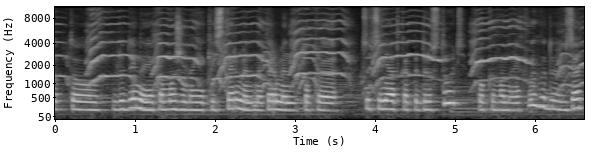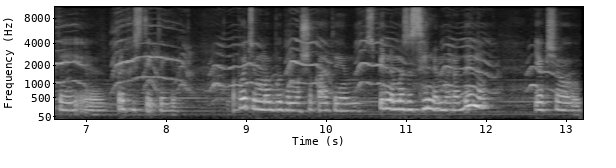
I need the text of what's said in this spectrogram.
Тобто людина, яка може на якийсь термін, на термін, поки цуценятка підростуть, поки вона їх вигодує, взяти і прихистити їх. А потім ми будемо шукати їм спільними зусиллями родину. Якщо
